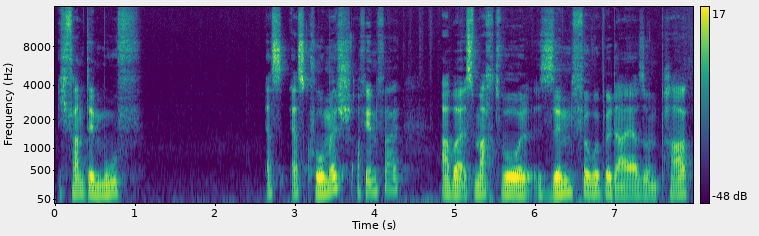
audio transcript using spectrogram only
ich fand den Move erst, erst komisch, auf jeden Fall. Aber es macht wohl Sinn für Whipple, da er so ein paar,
